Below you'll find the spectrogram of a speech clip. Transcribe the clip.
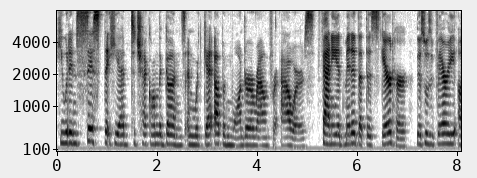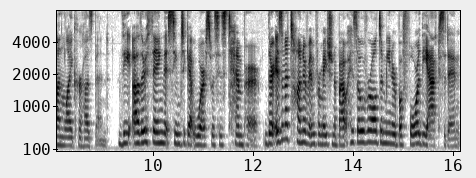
He would insist that he had to check on the guns and would get up and wander around for hours. Fanny admitted that this scared her. This was very unlike her husband. The other thing that seemed to get worse was his temper. There isn't a ton of information about his overall demeanor before the accident,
